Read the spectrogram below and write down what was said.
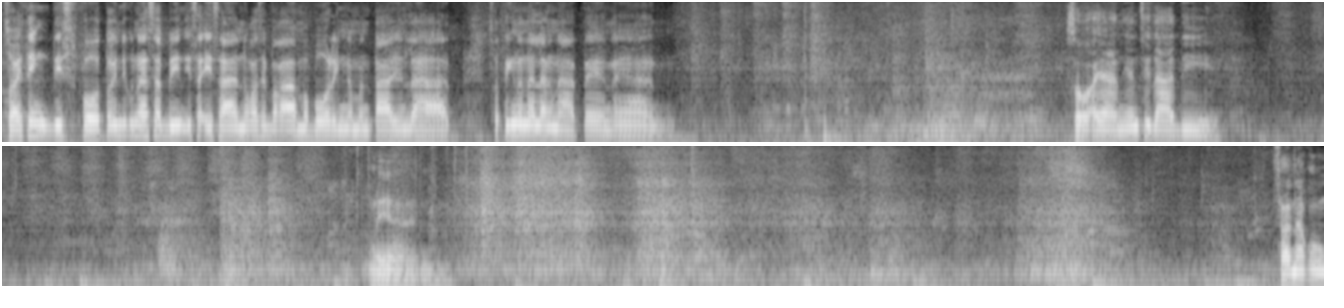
So I think this photo, hindi ko na sabihin isa-isa no kasi baka maboring naman tayong lahat. So tingnan na lang natin, ayan. So ayan, yan si Daddy. Ayan. Sana kung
